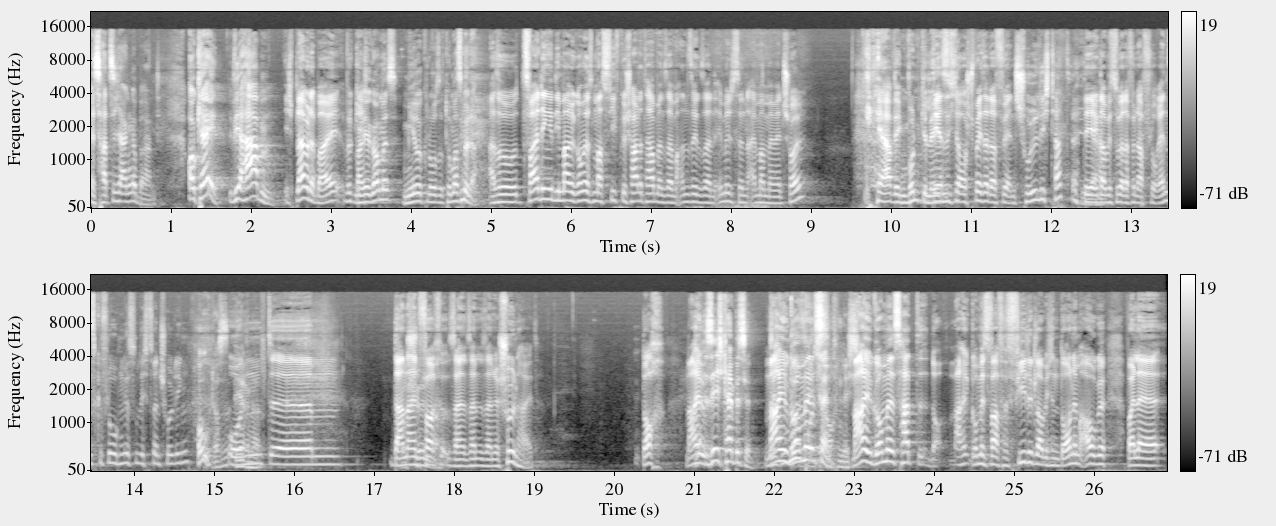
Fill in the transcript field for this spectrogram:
Es hat sich angebahnt. Okay, wir haben Ich bleibe dabei, wirklich. Mario Gomez, Miro Klose, Thomas Müller. Also zwei Dinge, die Mario Gomez massiv geschadet haben in seinem Ansehen, seinem Image, sind einmal Mehmet Scholl, Ja, wegen der Wundgelenk. sich ja auch später dafür entschuldigt hat, der, Ja. glaube ich, sogar dafür nach Florenz geflogen ist, um sich zu entschuldigen. Oh, das ist ehrenhaft. Und ähm, dann Auch schön einfach war. seine, seine Schönheit. Doch, Mario, Sehe ich kein bisschen. Mario Gomez, auch nicht. Mario Gomez hat, Mario Gomez war für viele, glaube ich, ein Dorn im Auge, weil er,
